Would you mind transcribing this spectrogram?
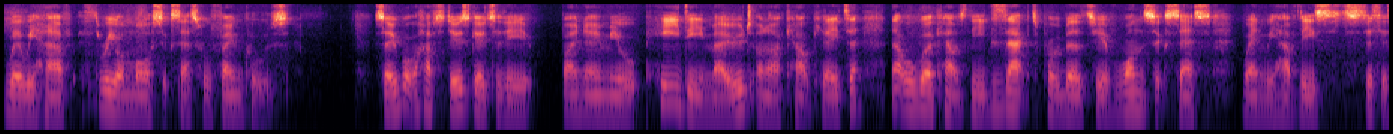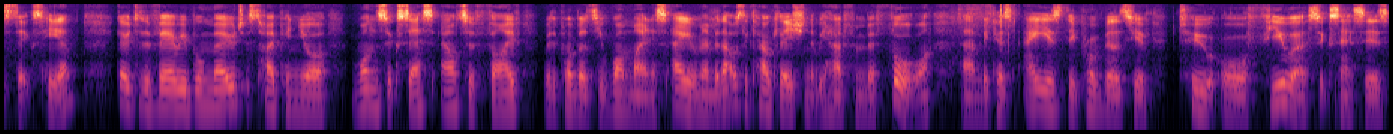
where we have three or more successful phone calls. So what we'll have to do is go to the binomial PD mode on our calculator. That will work out the exact probability of one success when we have these statistics here. Go to the variable mode, just type in your one success out of five with a probability 1 minus A. Remember, that was the calculation that we had from before, um, because A is the probability of two or fewer successes,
